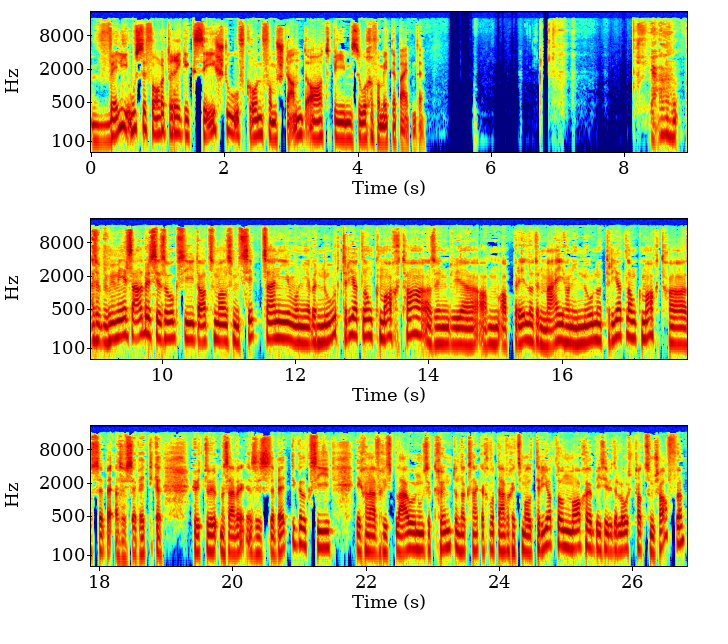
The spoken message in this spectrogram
Welche Herausforderungen siehst du aufgrund vom Standort beim Suchen von Mitarbeitenden? Ja, also bei mir selber ist es ja so gewesen, damals im 17, wo ich aber nur Triathlon gemacht habe, also irgendwie am April oder Mai habe ich nur noch Triathlon gemacht, also Sabbatical, heute würde man sagen, es ist Sabbatical gewesen, ich habe einfach ins Blaue rausgekündigt und habe gesagt, ich wollte einfach jetzt mal Triathlon machen, bis ich wieder Lust hatte zum Arbeiten.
